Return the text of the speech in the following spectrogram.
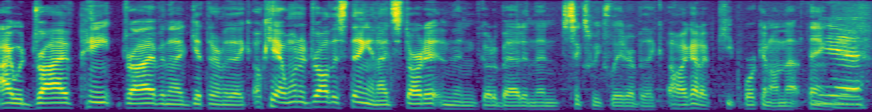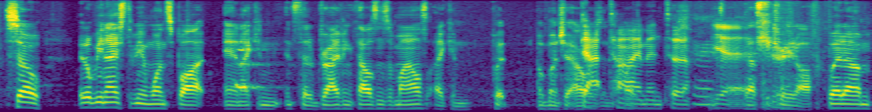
I would drive, paint, drive, and then I'd get there and be like, okay, I want to draw this thing. And I'd start it and then go to bed. And then six weeks later, I'd be like, oh, I got to keep working on that thing. Yeah. So it'll be nice to be in one spot and I can, instead of driving thousands of miles, I can put a bunch of hours That into time art. into Sure. yeah. That's sure. the trade off. But um,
